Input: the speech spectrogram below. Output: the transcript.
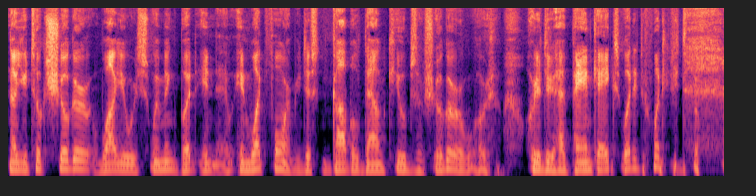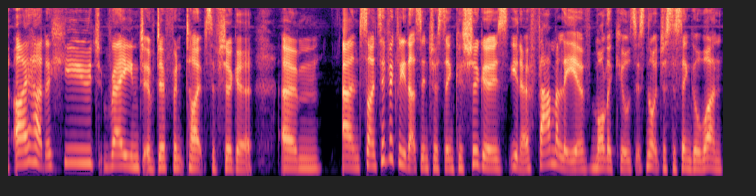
Now you took sugar while you were swimming, but in in what form? You just gobbled down cubes of sugar, or or, or did you have pancakes? What did what did you do? I had a huge range of different types of sugar. Um, and scientifically, that's interesting because sugar is, you know, a family of molecules. It's not just a single one.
